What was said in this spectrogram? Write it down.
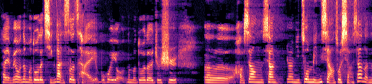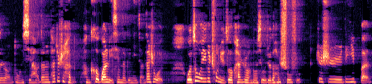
他也没有那么多的情感色彩，也不会有那么多的就是，呃，好像像让你做冥想、做想象的那种东西哈，但是它就是很很客观理性的跟你讲。但是我我作为一个处女座看这种东西，我觉得很舒服。这是第一本，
